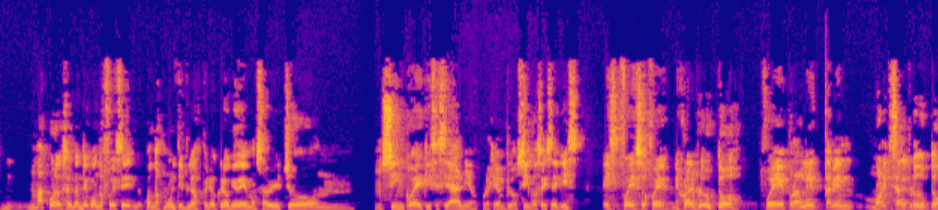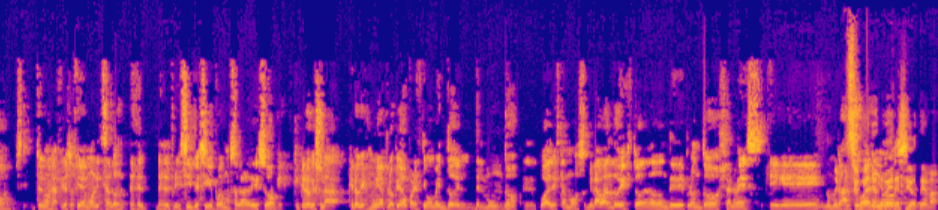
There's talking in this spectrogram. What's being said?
No me acuerdo exactamente cuánto fue ese, cuántos múltiplos, pero creo que debemos haber hecho un 5x ese año, por ejemplo, 5 o 6x. Es, fue eso, fue mejorar el producto, fue ponerle también monetizar el producto. Tuvimos la filosofía de monetizarlo desde el, desde el principio, así que podemos hablar de eso. Que, creo que es una, creo que es muy apropiado para este momento del, del mundo en el cual estamos grabando esto, ¿no? donde de pronto ya no es eh, números hace de usuarios. un año no hubiera sido tema.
